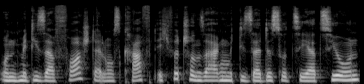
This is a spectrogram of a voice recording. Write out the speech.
Und mit dieser Vorstellungskraft, ich würde schon sagen, mit dieser Dissoziation,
